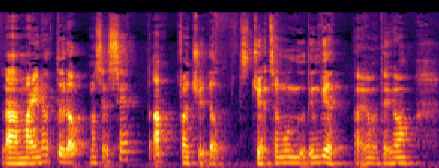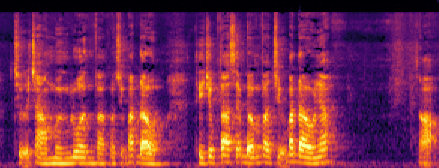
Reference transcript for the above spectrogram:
là máy nó tự động nó sẽ set up và chuyển động chuyển sang ngôn ngữ tiếng Việt. Đấy các bạn thấy không? Chữ chào mừng luôn và có chữ bắt đầu. Thì chúng ta sẽ bấm vào chữ bắt đầu nhé. Đó,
